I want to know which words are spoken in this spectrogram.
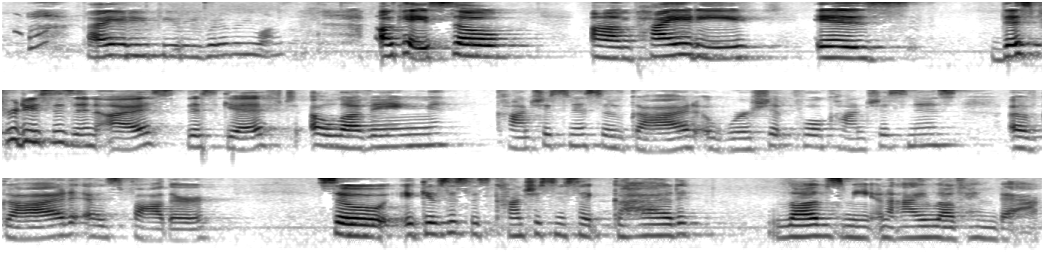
piety, piety, whatever you want. Okay, so um, piety is this produces in us this gift a loving consciousness of God, a worshipful consciousness of God as Father. So it gives us this consciousness that God loves me and I love him back.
